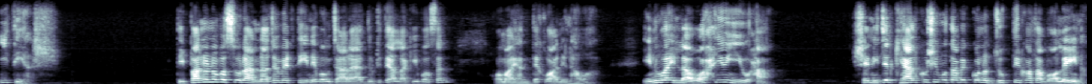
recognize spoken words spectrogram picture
ইতিহাস। তিপ্পান্ন নম্বর সুরা নাজমের তিন এবং চার আয়াত দুটিতে আল্লাহ কি বলছেন? ওমায়ান্তে কোয়ানিল হাওয়া। ইনহুয়া ইল্লা ওয়াহিউ ইউহা। সে নিজের খেয়াল খুশি মোতাবেক কোনো যুক্তির কথা বলেই না।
